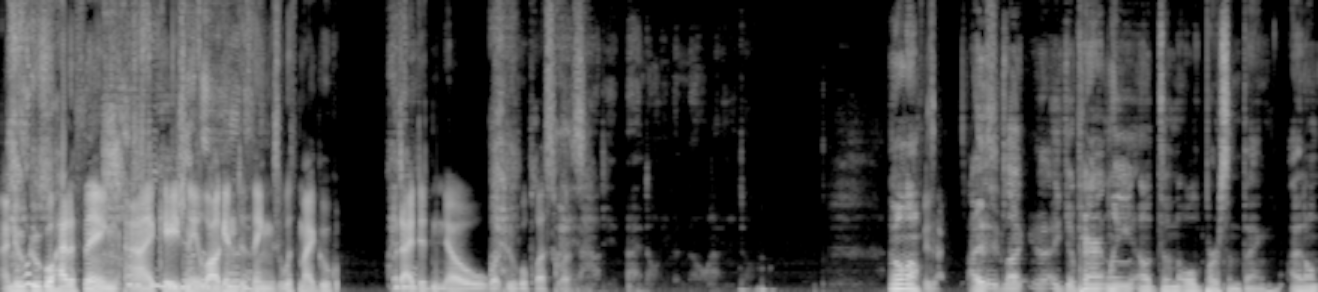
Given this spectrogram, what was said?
I knew Google did- had a thing, and I occasionally log into it? things with my Google, but I, don't- didn't know what I- Google Plus was. do I don't even know how you don't. I don't know. That- I like apparently uh, it's an old person thing. I don't.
